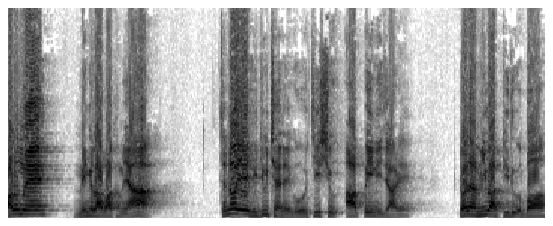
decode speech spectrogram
အားလုံးပဲမင်္ဂလာပါခင်ဗျာကျွန်တော်ရဲ့ YouTube Channel ကိုကြည့်ရှုအားပေးနေကြတဲ့ဒေါ်လာမိဘပြည်သူအပေါင်း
